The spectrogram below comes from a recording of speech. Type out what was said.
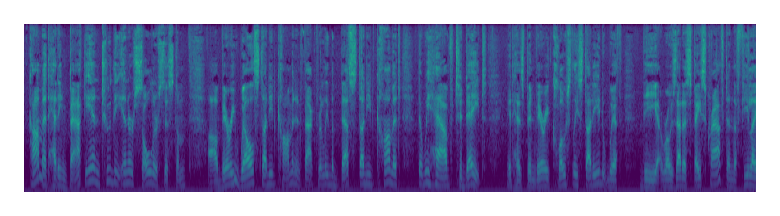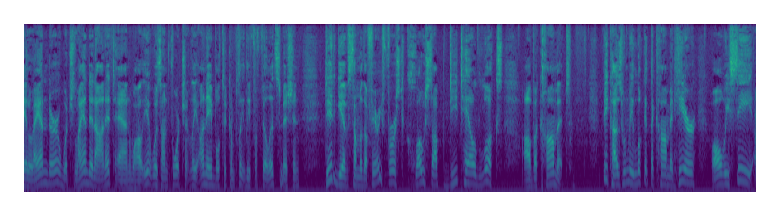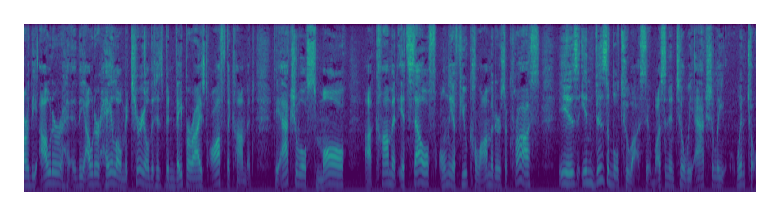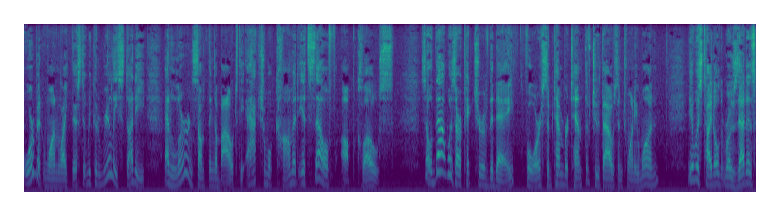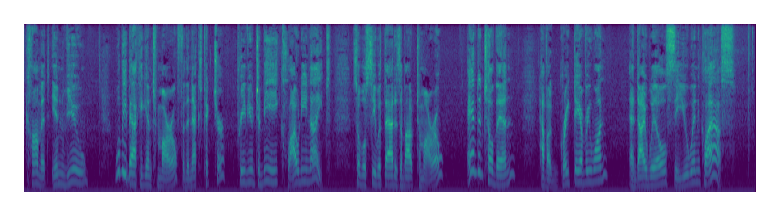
comet heading back into the inner solar system. A very well studied comet. In fact, really the best studied comet that we have to date. It has been very closely studied with the Rosetta spacecraft and the Philae lander which landed on it and while it was unfortunately unable to completely fulfill its mission did give some of the very first close up detailed looks of a comet because when we look at the comet here, all we see are the outer the outer halo material that has been vaporized off the comet. The actual small uh, comet itself only a few kilometers across is invisible to us. It wasn't until we actually went to orbit one like this that we could really study and learn something about the actual comet itself up close. So that was our picture of the day for September 10th of 2021. It was titled Rosetta's Comet in View. We'll be back again tomorrow for the next picture previewed to be cloudy night. So we'll see what that is about tomorrow. And until then, have a great day, everyone. And I will see you in class.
